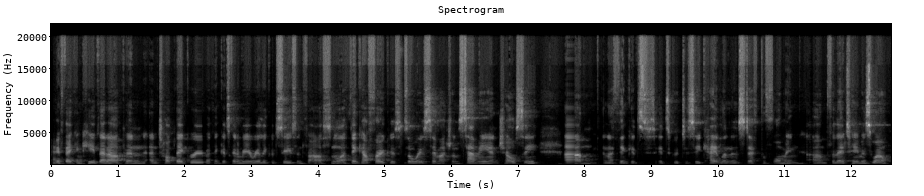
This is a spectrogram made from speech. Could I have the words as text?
And if they can keep that up and, and top their group, I think it's going to be a really good season for Arsenal. I think our focus is always so much on Sammy and Chelsea, um, and I think it's it's good to see Caitlin and Steph performing um, for their team as well.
